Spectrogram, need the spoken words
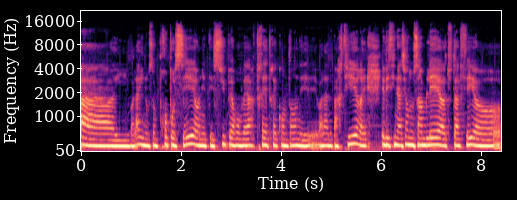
Euh, voilà, ils nous ont proposé. On était super ouverts, très très contents de voilà de partir. Les destinations nous semblaient euh, tout à fait euh,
